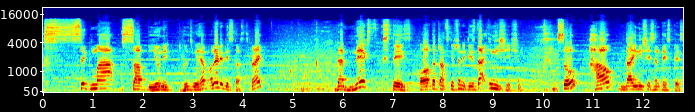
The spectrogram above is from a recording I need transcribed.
sigma subunit which we have already discussed right the next stage of the transcription it is the initiation. So how the initiation takes place?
